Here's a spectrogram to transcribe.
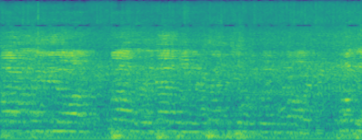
বাংলাদেশ বাংলাদেশ জাতীয় সম্পন্ন মধ্যে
